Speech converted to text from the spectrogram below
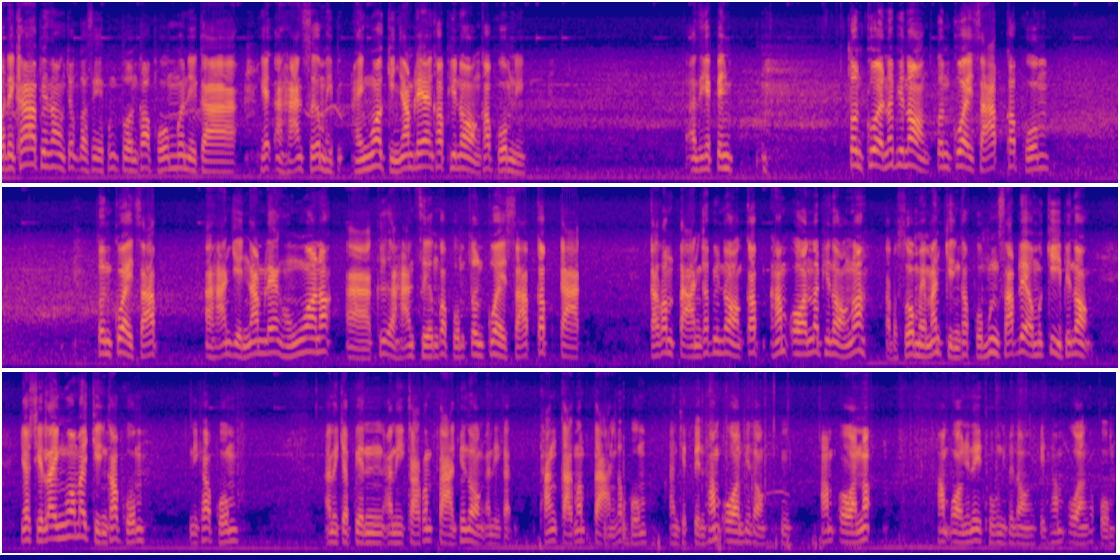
วัสดีครับพี่น้องจงเกษตรพึ่งตวนครับผมมื้อนี้กาเฮ็ดอาหารเสริมให้ให้งัวกินยามแรงครับพี่น้องครับผมนี่ อันนี้จะเป็นต้นกล้วยนะพี่น้อง ต้นกล้วยซับครับผม ต้นกล้วยซับอาหารเย็นน้ำแรงของงัวเนาะอ่าคืออาหารเสริมครับผมต้นกล้วยซับกับกากกากน้ำตาลครับพี่น้องกับห้ำอ่อนนะพี่น้องเนาะกับผสมให้มันกินครับผมเพิ่งซับแล้วเมื่อกี้พี่น้องเดี๋ยวสิไล่งัวไม่กินครับผม นี่ครับผม อันนี้จะเป็นอันนี้กากน้ำตาลพี่น้อง อันนี้ก็ทั้งกากน้ำตาลครับผม อันจะเป็นห้ำอ่อนพี่น้องนี่ห้ำอ่อนเนาะห้ำอ่อนอยู่ในถุงพี่น้องเป็นห้ำอ่อนครับผม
